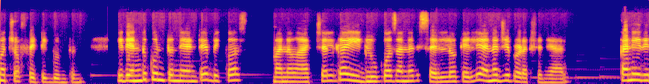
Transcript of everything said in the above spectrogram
మచ్ ఆఫ్ ఫెటిక్ ఉంటుంది. ఇది ఎందుకు ఉంటుంది అంటే బికాస్ మనం యాక్చువల్గా ఈ గ్లూకోజ్ అనేది సెల్లోకి వెళ్ళి ఎనర్జీ ప్రొడక్షన్ చేయాలి. కానీ ఇది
